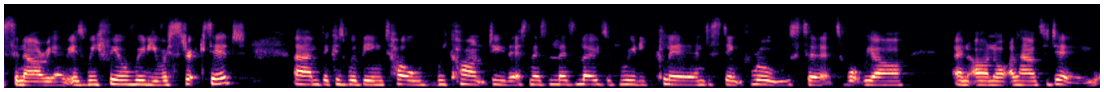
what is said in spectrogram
scenario is we feel really restricted um, because we're being told we can't do this. And there's, there's loads of really clear and distinct rules to, to what we are and are not allowed to do.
